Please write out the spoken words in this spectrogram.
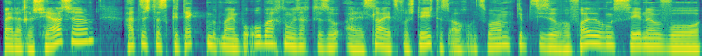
bei der Recherche hat sich das gedeckt mit meinen Beobachtungen und dachte so, alles klar, jetzt verstehe ich das auch. Und zwar gibt es diese Verfolgungsszene, wo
